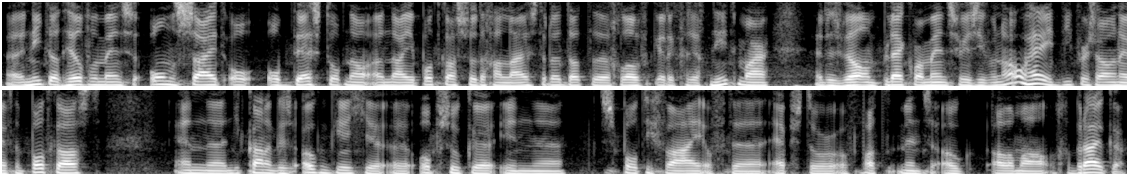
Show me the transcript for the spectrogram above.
Eh, niet dat heel veel mensen on-site op desktop nou, naar je podcast zullen gaan luisteren. Dat eh, geloof ik eerlijk gezegd niet. Maar het is wel een plek waar mensen weer zien van... oh, hey, die persoon heeft een podcast. En eh, die kan ik dus ook een keertje eh, opzoeken in eh, Spotify of de App Store... of wat mensen ook allemaal gebruiken.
